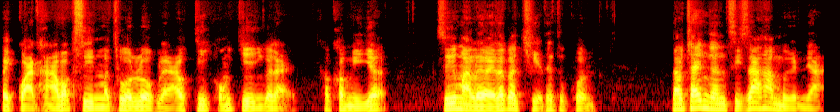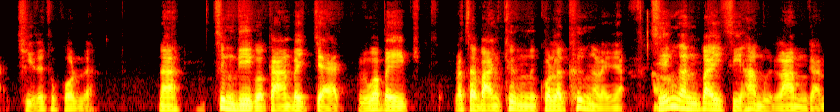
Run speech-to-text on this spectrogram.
ไปกวาดหาวัคซีนมาทั่วโลกเลยเอาของจีนก็ได้เขาเขามีเยอะ ซื้อมาเลยแล้วก็ฉีดให้ทุกคน เราใช้เงินสี่ห้าหมื่นเนี่ย ฉีดให้ทุกคนเลยนะซึ่งดีกว่าการไปแจกหรือว่าไปรัฐบาลครึ่งนึงคนละครึ่งอะไรเนี่ย เสียเงินไปสี่ห้าหมื่นล้านเหมือนกัน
